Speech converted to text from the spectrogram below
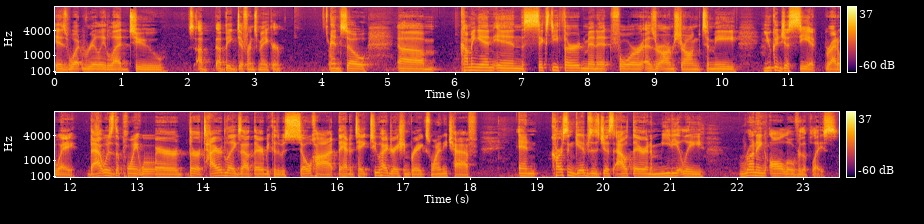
is what really led to a, a big difference maker. And so, um, coming in in the 63rd minute for Ezra Armstrong, to me, you could just see it right away. That was the point where there are tired legs out there because it was so hot. They had to take two hydration breaks, one in each half. And Carson Gibbs is just out there and immediately running all over the place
